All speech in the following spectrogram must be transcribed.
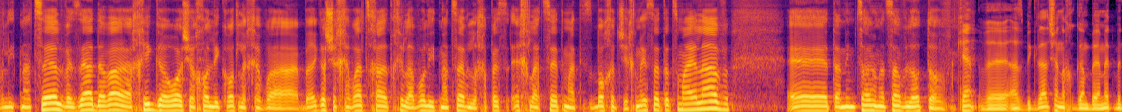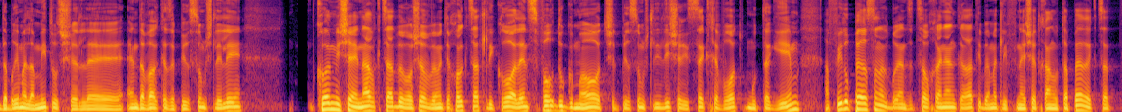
ולהתנצל, וזה הדבר הכי גרוע שיכול לקרות לחברה. ברגע שחברה צריכה להתחיל לבוא להתנצל ולחפש איך לצאת מהתסבוכת שהכניסה את עצמה אליו, אה, אתה נמצא במצב לא טוב. כן, אז בגלל שאנחנו גם באמת מדברים על המיתוס של אה, אין דבר כזה פרסום שלילי, כל מי שעיניו קצת בראשו ובאמת יכול קצת לקרוא על אין ספור דוגמאות של פרסום שלילי שריסק חברות מותגים, אפילו personal brand, לצורך העניין קראתי באמת לפני שהתחלנו את הפרק, קצת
